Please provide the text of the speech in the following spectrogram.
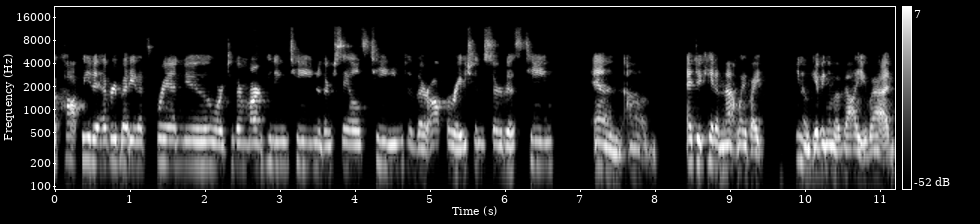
a copy to everybody that's brand new, or to their marketing team, to their sales team, to their operations service team, and um, educate them that way by, you know, giving them a value add.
